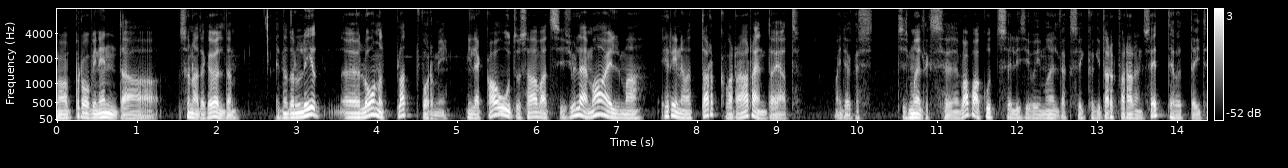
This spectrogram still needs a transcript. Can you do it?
ma proovin enda sõnadega öelda, et nad on leiud-, loonud platvormi mille kaudu saavad siis üle maailma erinevad tarkvaraarendajad, ma ei tea, kas siis mõeldakse vabakutselisi või mõeldakse ikkagi tarkvaraarendusettevõtteid,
